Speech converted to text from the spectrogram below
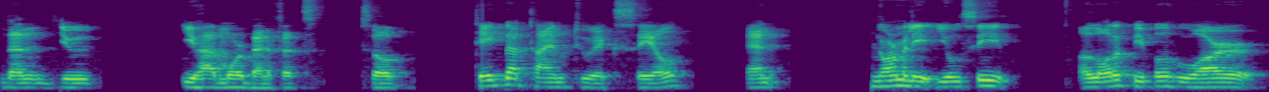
then you you have more benefits. So take that time to exhale. And normally you'll see a lot of people who are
